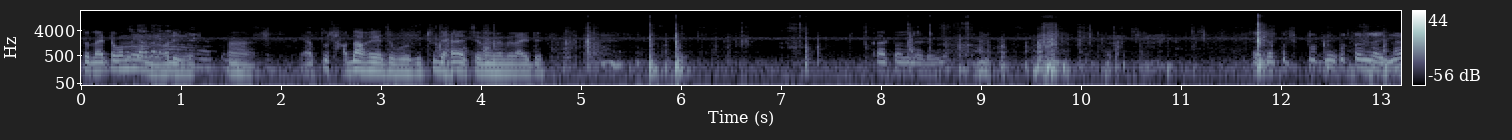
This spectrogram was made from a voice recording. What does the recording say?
তো লাইটটা বন্ধ করো না হরি হ্যাঁ এত সাদা হয়ে গেছে পুরো কিছু দেখা যাচ্ছে না এখানে লাইটে। কার টর্চ লাইট এগুলো এটা তো তোর তোর তোর লাইট না?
